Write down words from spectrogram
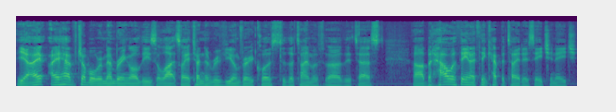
Yeah, I, I have trouble remembering all these a lot, so I tend to review them very close to the time of uh, the test. Uh, but halothane, I think hepatitis, H and H.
